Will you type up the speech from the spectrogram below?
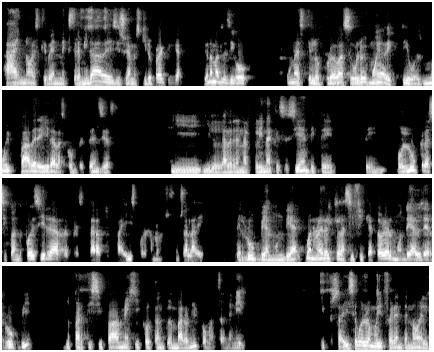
ay, no, es que ven extremidades y eso ya no es quiropráctica. Yo nada más les digo, una vez que lo pruebas, se vuelve muy adictivo. Es muy padre ir a las competencias y, la adrenalina que se siente y te, te, involucras. Y cuando puedes ir a representar a tu país, por ejemplo, nosotros a la de, de rugby al mundial, bueno, era el clasificatorio al mundial de rugby y participaba México tanto en varonil como en femenil. Y pues ahí se vuelve muy diferente, ¿no? El,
